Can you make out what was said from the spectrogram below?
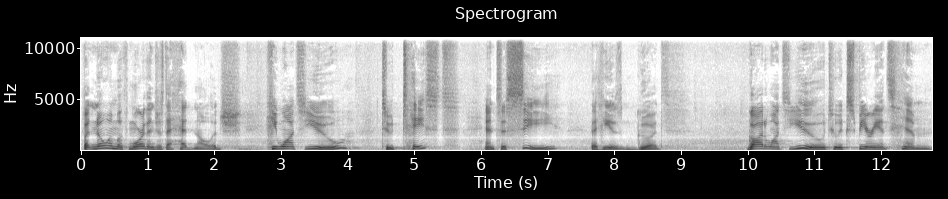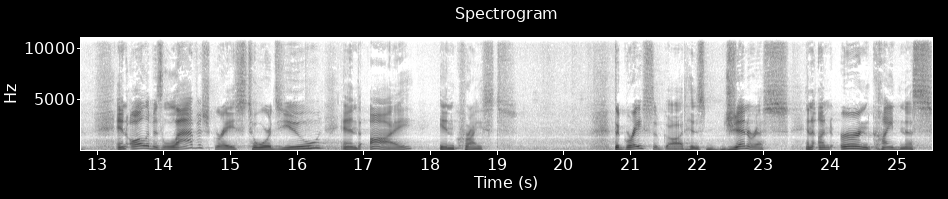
but know Him with more than just a head knowledge. He wants you to taste and to see that He is good. God wants you to experience Him in all of his lavish grace towards you and I in Christ. The grace of God, his generous and unearned kindness,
